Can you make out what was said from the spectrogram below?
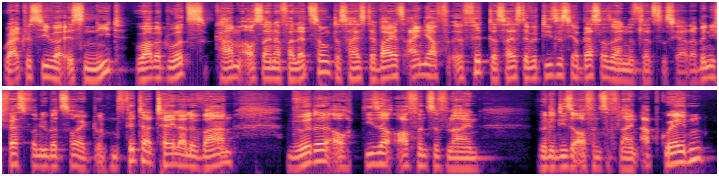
Right Receiver ist ein Need. Robert Woods kam aus seiner Verletzung. Das heißt, er war jetzt ein Jahr äh, fit. Das heißt, er wird dieses Jahr besser sein als letztes Jahr. Da bin ich fest von überzeugt. Und ein fitter Taylor Levan würde auch dieser Offensive Line, würde diese Offensive Line upgraden.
